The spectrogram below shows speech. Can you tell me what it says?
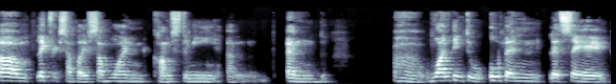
Um, like for example, if someone comes to me and and uh wanting to open, let's say,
